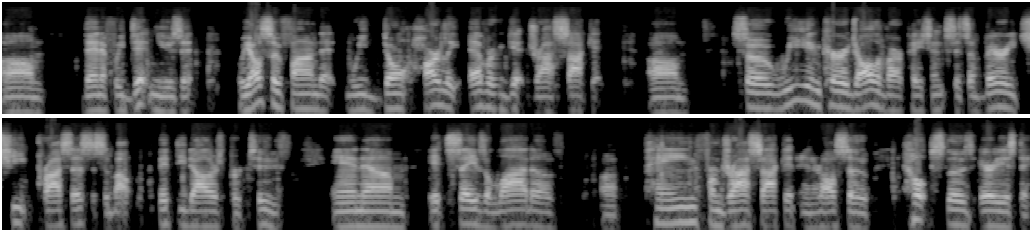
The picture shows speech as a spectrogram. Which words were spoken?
um, than if we didn't use it. We also find that we don't hardly ever get dry socket. Um, so we encourage all of our patients. It's a very cheap process. It's about $50 per tooth. And um, it saves a lot of uh, pain from dry socket and it also helps those areas to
